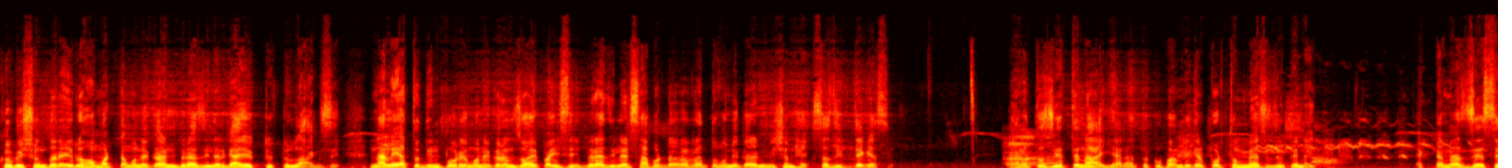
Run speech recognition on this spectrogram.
খুবই সুন্দর, এই রহমতটা মনে করেন ব্রাজিলের গায়ে একটু একটু লাগছে। নালে এতদিন পরে মনে করেন জয় পাইছে, ব্রাজিলের সাপোর্টাররা তো মনে করেন মিশন হেক্সা জিততে গেছে। এরা তো যেতে নাই, এরা তো কোপা আমেরিকার প্রথম ম্যাচে যেতে নাই। একটা ম্যাচ যেছে,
